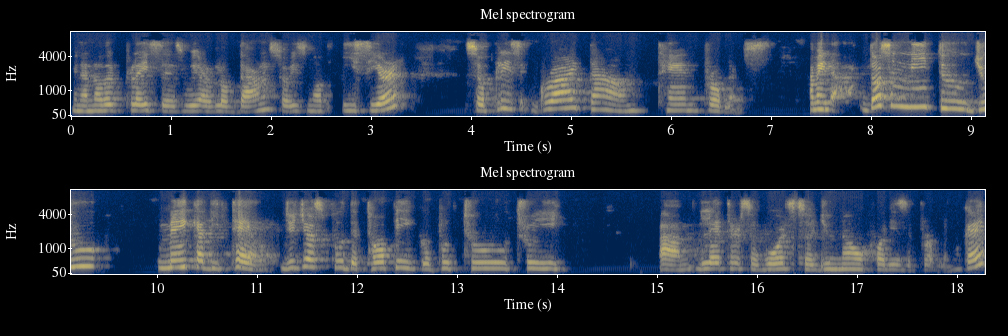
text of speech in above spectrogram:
in another places we are locked down, so it's not easier. So please write down 10 problems I mean, doesn't need to you make a detail. You just put the topic or put two, three um, letters or words so you know what is the problem, okay?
